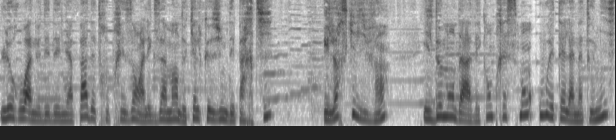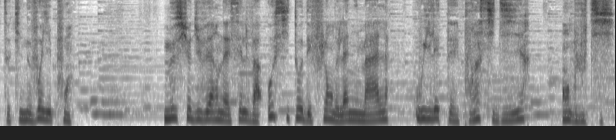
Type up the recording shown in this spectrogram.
Le roi ne dédaigna pas d'être présent à l'examen de quelques-unes des parties, et lorsqu'il y vint, il demanda avec empressement où était l'anatomiste qu'il ne voyait point. Monsieur Duvernay s'éleva aussitôt des flancs de l'animal, où il était, pour ainsi dire, englouti.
